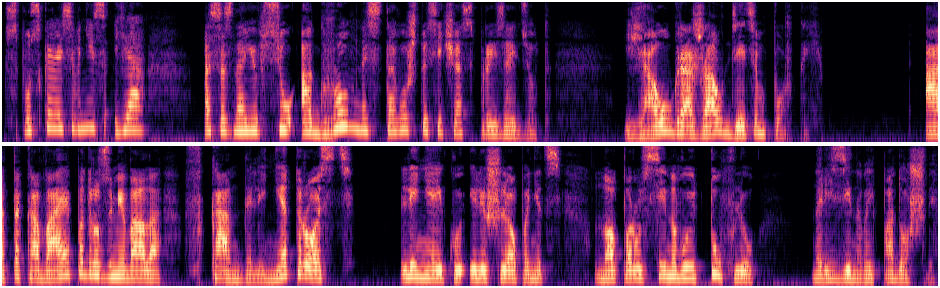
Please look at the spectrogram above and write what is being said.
Спускаясь вниз, я осознаю всю огромность того, что сейчас произойдет. Я угрожал детям поркой. А таковая подразумевала в канделе не трость, линейку или шлепанец, но парусиновую туфлю на резиновой подошве.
